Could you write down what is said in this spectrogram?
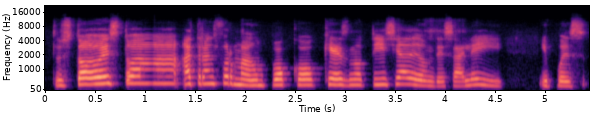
Entonces, todo esto ha, transformado un poco qué es noticia, de dónde sale y, y pues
